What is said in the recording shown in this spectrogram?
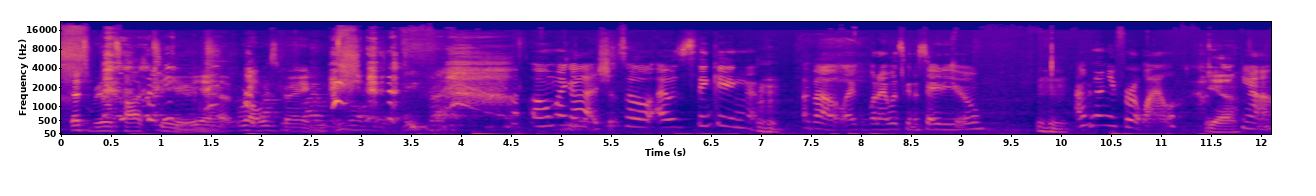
That's real talk too. Yeah, we're always crying. Oh my gosh. So I was thinking Mhm. about like what I was gonna say to you. Mhm. I've known you for a while. Yeah. Yeah.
